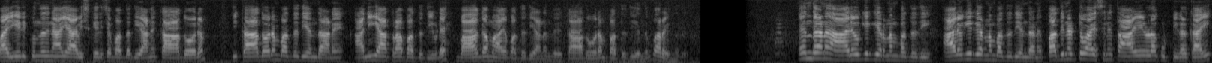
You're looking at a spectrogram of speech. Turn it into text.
പരിഹരിക്കുന്നതിനായി ആവിഷ്കരിച്ച പദ്ധതിയാണ് കാതോരം. ഈ കാതോരം പദ്ധതി എന്താണ്? അനുയാത്രാ പദ്ധതിയുടെ ഭാഗമായ പദ്ധതിയാണെന്ത്? കാതോരം പദ്ധതി എന്ന് പറയുന്നത്. എന്താണ് ആരോഗ്യ കിരണം പദ്ധതി? ആരോഗ്യ കിരണം പദ്ധതി എന്താണ്? പതിനെട്ട് വയസ്സിന് താഴെയുള്ള കുട്ടികൾക്കായി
